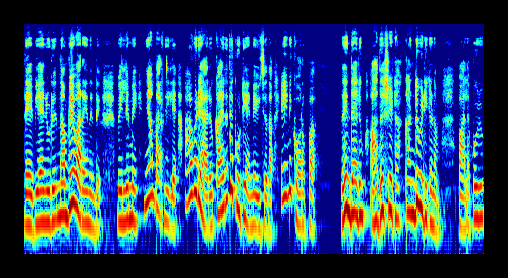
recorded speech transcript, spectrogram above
ദേവ്യാനോട് നവ്യ പറയുന്നുണ്ട് വല്യമ്മേ ഞാൻ പറഞ്ഞില്ലേ അവിടെ ആരോ കരുതി കൂട്ടി എണ്ണ ഒഴിച്ചതാ എനിക്ക് ഉറപ്പാ. അതെന്തായാലും ആദർശേട്ടാ കണ്ടുപിടിക്കണം. പലപ്പോഴും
